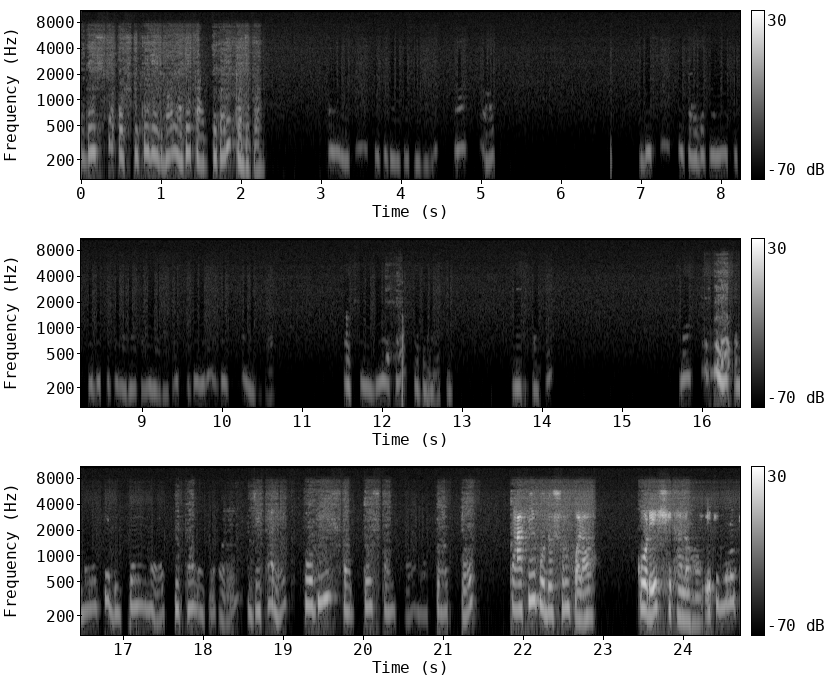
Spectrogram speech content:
দৃশ্য ও শ্রুতি নির্ভর নাকি কার্যকরী প্রদীপন করা যেখানে কবি, শব্দ, সংখ্যা বা তথ্য কাকে প্রদর্শন করা, করে শেখানো হয়। এটি মূলত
